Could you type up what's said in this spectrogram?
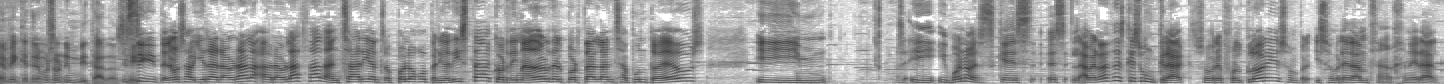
en fin, que tenemos un invitado, sí. Sí. tenemos a Oyer Araula- Araulaza, danchari, antropólogo, periodista, coordinador del portal dancha.eus y, y, y bueno, es que es, es- la verdad es que es un crack sobre folclore y sobre, y sobre danza en general.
